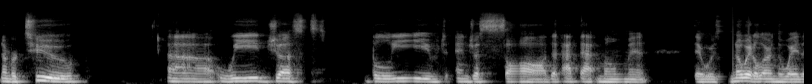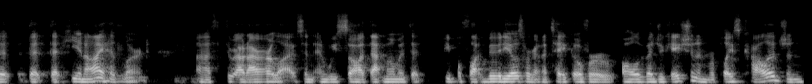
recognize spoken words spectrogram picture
Number two, uh, we just believed and just saw that at that moment there was no way to learn the way that that, that he and I had learned uh, throughout our lives. And, and we saw at that moment that people thought videos were going to take over all of education and replace college. And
